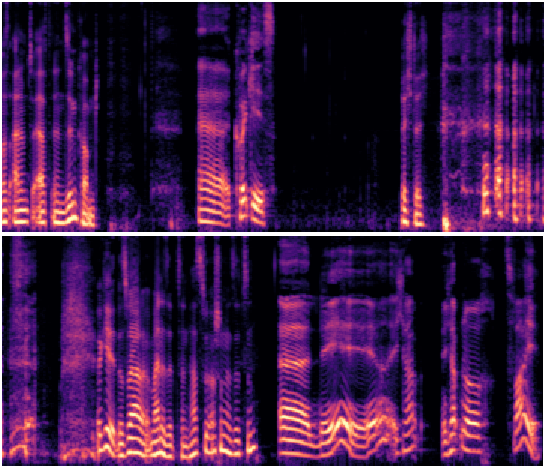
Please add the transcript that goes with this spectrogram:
was einem zuerst in den Sinn kommt? Äh, Quickies. Richtig. okay, das war meine 17. Hast du auch schon eine 17? Äh, nee, ich hab, ich hab noch zwei.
